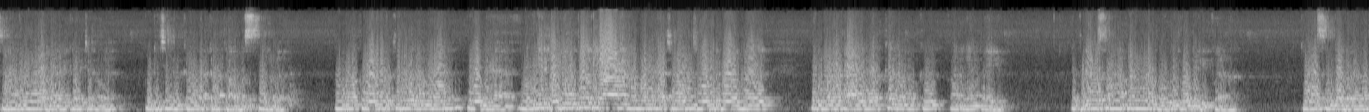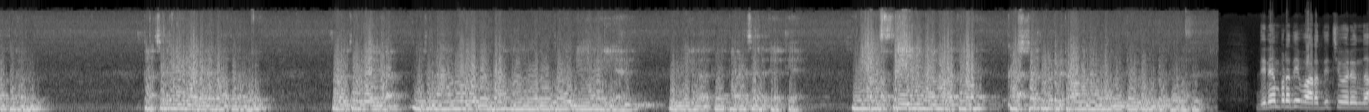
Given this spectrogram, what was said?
സാധനങ്ങളുടെ വിലക്കയറ്റങ്ങൾ പിടിച്ചു നിൽക്കാൻ പറ്റാത്ത അവസ്ഥകൾ ഓരോരുത്തരും നമ്മൾ പിന്നെ ഏത് രൂപത്തിലാണ് നമ്മൾ കച്ചവടം ചെയ്തു പോകുന്നത് എന്നുള്ള കാര്യങ്ങളൊക്കെ നമുക്ക് അറിയാൻ കഴിയും. എത്രയോ നമ്മൾ കൂട്ടിക്കൊണ്ടിരിക്കുകയാണ് ഗ്യാസിന്റെ വിലവർത്തനവും പച്ചക്കറിയുടെ വിലവർത്തനവും പുറത്തുള്ള ഇപ്പൊ നാനൂറ് രൂപ നാനൂറ് രൂപ പലചരക്കൊക്കെ ഈ അവസ്ഥയിൽ നമ്മളൊക്കെ കഷ്ടപ്പെട്ടിട്ടാണ് നമ്മൾ മുന്നോട്ട് കൊണ്ടുപോകുന്നത്. ദിനംപ്രതി വർദ്ധിച്ചു വരുന്ന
